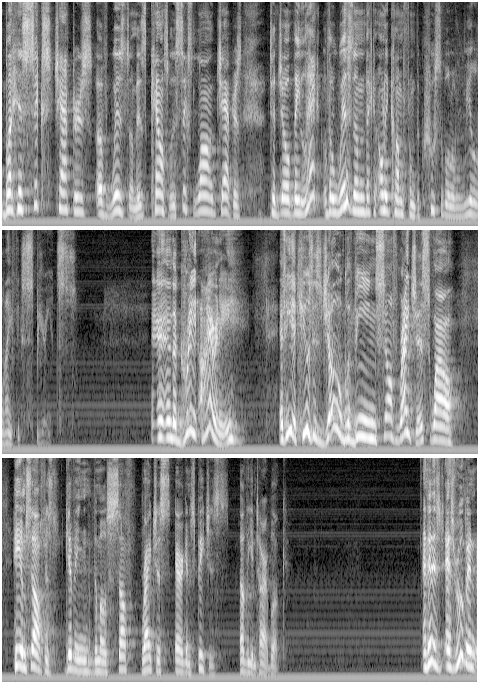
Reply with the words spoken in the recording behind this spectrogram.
but his six chapters of wisdom, his counsel, his six long chapters to Job, they lack the wisdom that can only come from the crucible of real life experience. And the great irony is he accuses Job of being self righteous while he himself is giving the most self righteous, arrogant speeches of the entire book. And then, as, as Reuben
